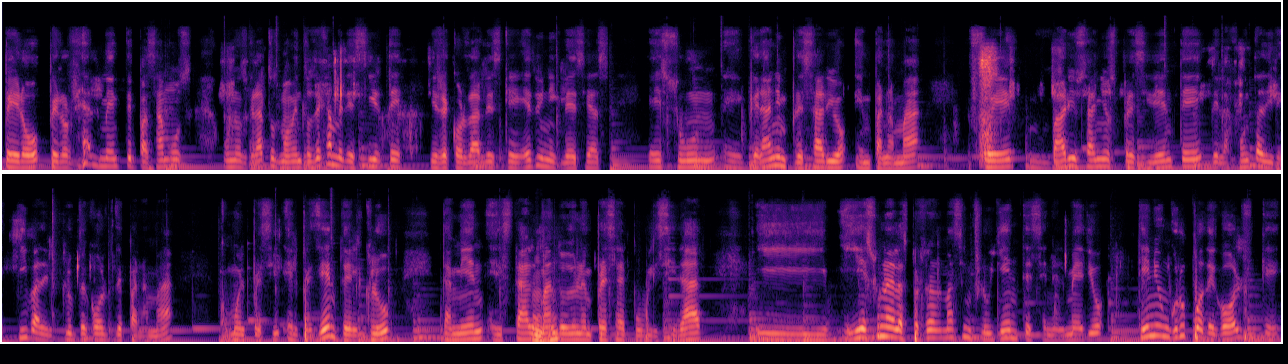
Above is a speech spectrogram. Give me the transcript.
pero, pero realmente pasamos unos gratos momentos. Déjame decirte y recordarles que Edwin Iglesias es un eh, gran empresario en Panamá. Fue varios años presidente de la junta directiva del Club de Golf de Panamá, como el, presi- el presidente del club. También está al mando de una empresa de publicidad. Y, y es una de las personas más influyentes en el medio. Tiene un grupo de golf que,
